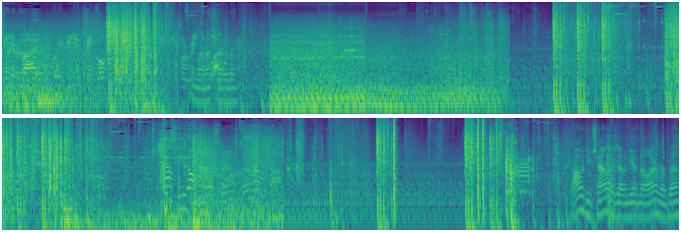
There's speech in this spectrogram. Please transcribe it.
Be can UAV is bingo. RTB for do. Come on, I shot it resupply. though. Bounty 16 target kills, is bro. down. Done. Well done. Why would you challenge that when you have no armor, bro?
